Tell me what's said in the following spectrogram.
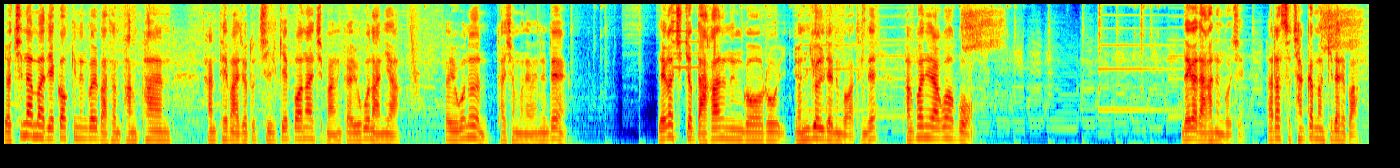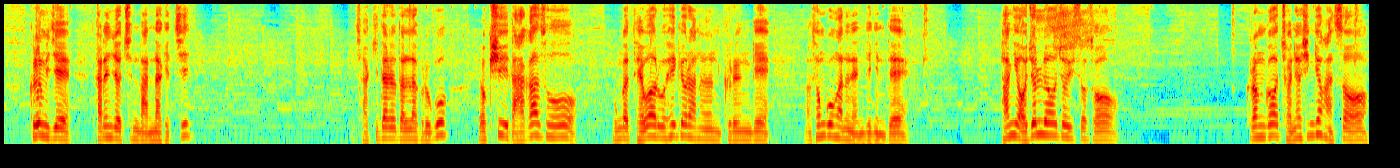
여친 한마디에 꺾이는 걸 봐선 방판한테 맞아도 질게 뻔하지만, 그러니까 요건 아니야. 그러니까 요거는 다시 한번 해봤는데, 내가 직접 나가는 거로 연결되는 것 같은데, 방판이라고 하고, 내가 나가는 거지. 알았어, 잠깐만 기다려봐. 그럼 이제 다른 여친 만나겠지? 자, 기다려달라 그러고, 역시 나가서 뭔가 대화로 해결하는 그런 게 성공하는 엔딩인데, 방이 어절러져 있어서, 그런 거 전혀 신경 안 써.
